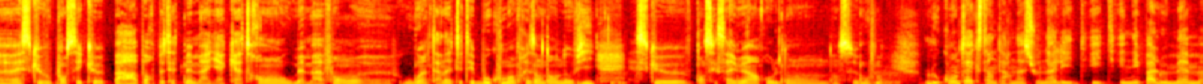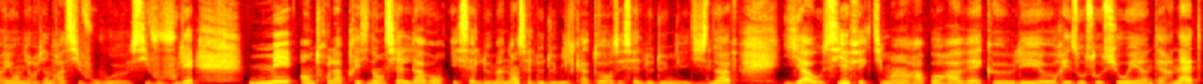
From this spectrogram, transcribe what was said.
Euh, est-ce que vous pensez que par rapport peut-être même à il y a 4 ans ou même avant, où Internet était beaucoup moins présent dans nos vies, est-ce que vous pensez que ça a eu un rôle dans, dans ce mouvement? Le contexte international n'est pas le même, et on y reviendra si vous, si vous voulez. Mais entre la présidentielle d'avant et celle de maintenant, celle de 2014 et celle de 2019, il y a aussi effectivement un rapport avec les réseaux sociaux et Internet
